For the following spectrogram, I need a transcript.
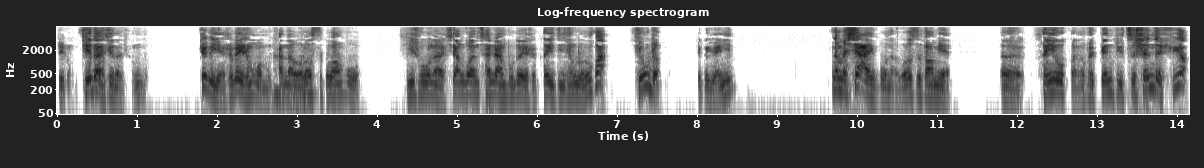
这种阶段性的成果。这个也是为什么我们看到俄罗斯国防部提出呢，相关参战部队是可以进行轮换、休整的这个原因。那么下一步呢，俄罗斯方面，呃，很有可能会根据自身的需要，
